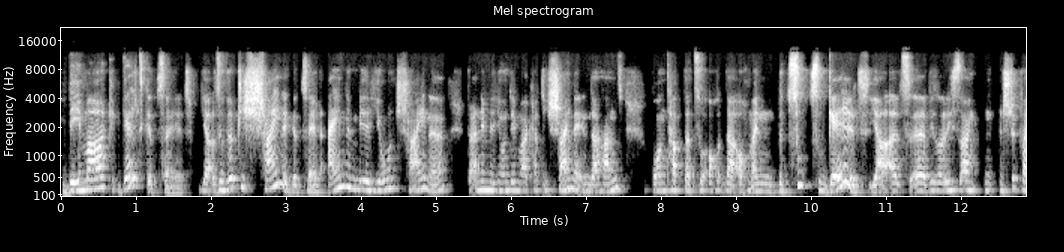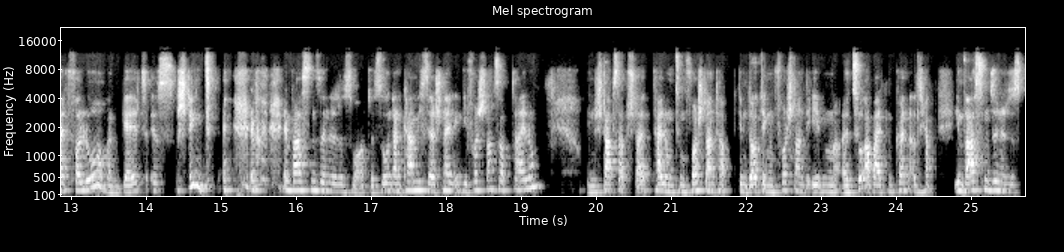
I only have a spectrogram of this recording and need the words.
D-Mark Geld gezählt. Ja, also wirklich Scheine gezählt. Eine Million Scheine. Für eine Million D-Mark hatte ich Scheine in der Hand und habe dazu auch da auch meinen Bezug zu Geld, ja, als, äh, wie soll ich sagen, ein, ein, Stück weit verloren. Geld ist, stinkt im, im, wahrsten Sinne des Wortes. So, und dann kam ich sehr schnell in die Vorstandsabteilung, in die Stabsabteilung zum Vorstand, habe dem dortigen Vorstand eben äh, zuarbeiten können. Also ich habe im wahrsten Sinne des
